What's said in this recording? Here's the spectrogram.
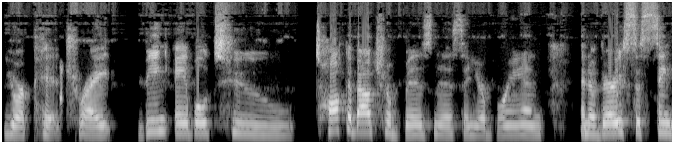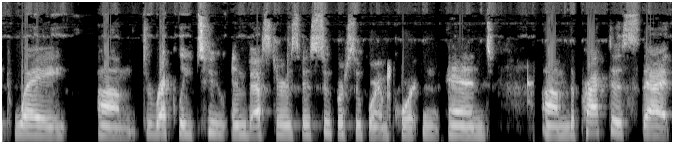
your pitch, right? Being able to talk about your business and your brand in a very succinct way um, directly to investors is super, super important. And um, the practice that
